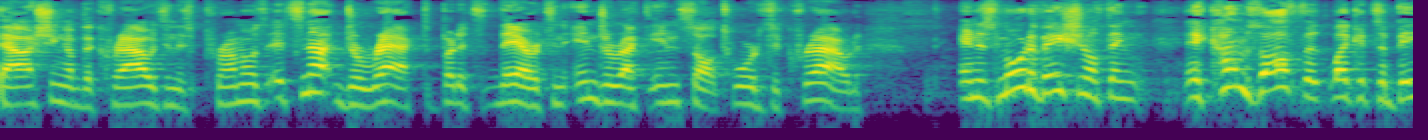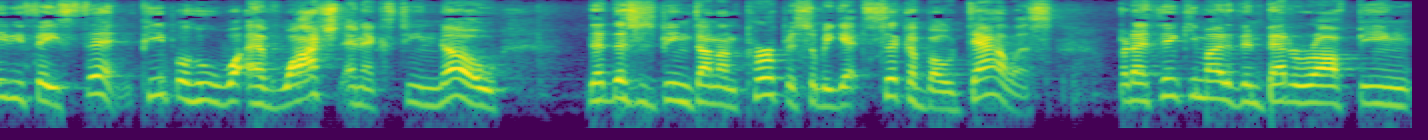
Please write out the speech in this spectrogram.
bashing of the crowds in his promos. It's not direct, but it's there. It's an indirect insult towards the crowd. And his motivational thing, it comes off like it's a babyface thing. People who have watched NXT know that this is being done on purpose, so we get sick of Bo Dallas. But I think he might have been better off being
